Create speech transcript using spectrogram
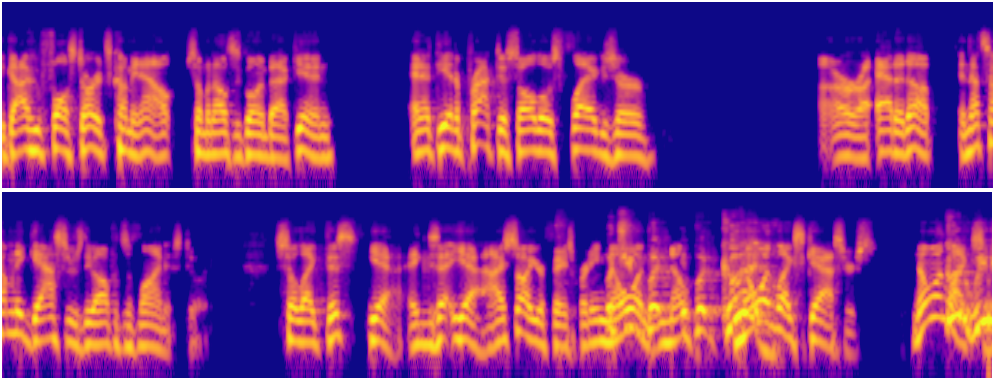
The guy who false starts coming out, someone else is going back in, and at the end of practice, all those flags are are added up, and that's how many gassers the offensive line is doing. So like this, yeah, exactly. Yeah, I saw your face, Bernie. No you- one, but- no, but good. no one likes gassers. No one Good. likes. We,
